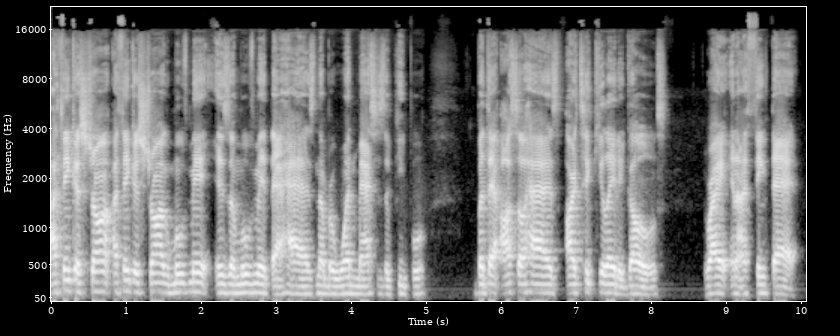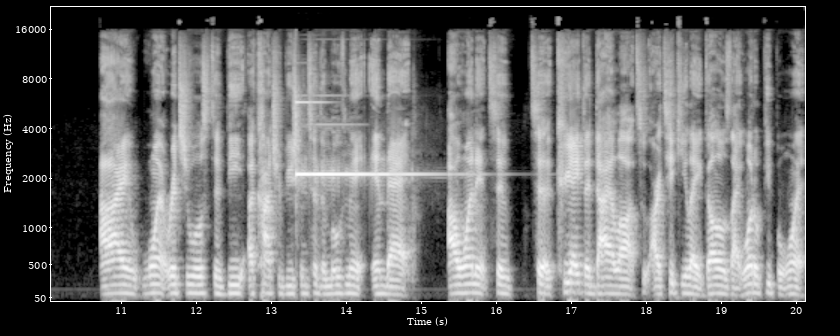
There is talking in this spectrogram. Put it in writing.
I think a strong I think a strong movement is a movement that has number one masses of people, but that also has articulated goals right? And I think that I want rituals to be a contribution to the movement in that I want it to to create the dialogue to articulate goals like what do people want?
